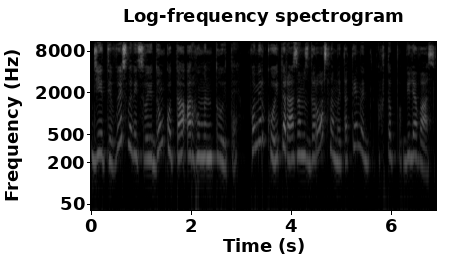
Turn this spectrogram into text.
Діти, висловіть свою думку та аргументуйте. Поміркуйте разом з дорослими та тими, хто біля вас.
